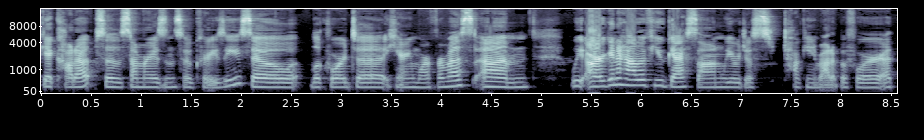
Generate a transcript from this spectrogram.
get caught up so the summer isn't so crazy. So look forward to hearing more from us. Um, we are going to have a few guests on. We were just talking about it before at,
